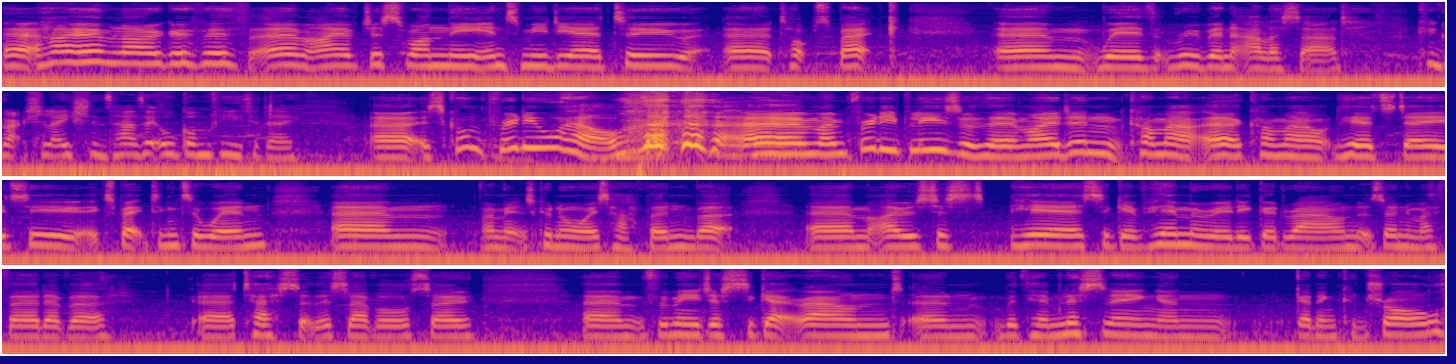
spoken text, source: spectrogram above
Uh, hi, I'm Lara Griffith. Um, I have just won the Intermediate 2 uh, top spec um, with Ruben Al Assad. Congratulations. How's it all gone for you today? Uh, it's gone pretty well. um, I'm pretty pleased with him. I didn't come out uh, come out here today to expecting to win. Um, I mean, it's going to always happen, but um, I was just here to give him a really good round. It's only my third ever uh, test at this level, so um, for me, just to get around and with him listening and getting control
